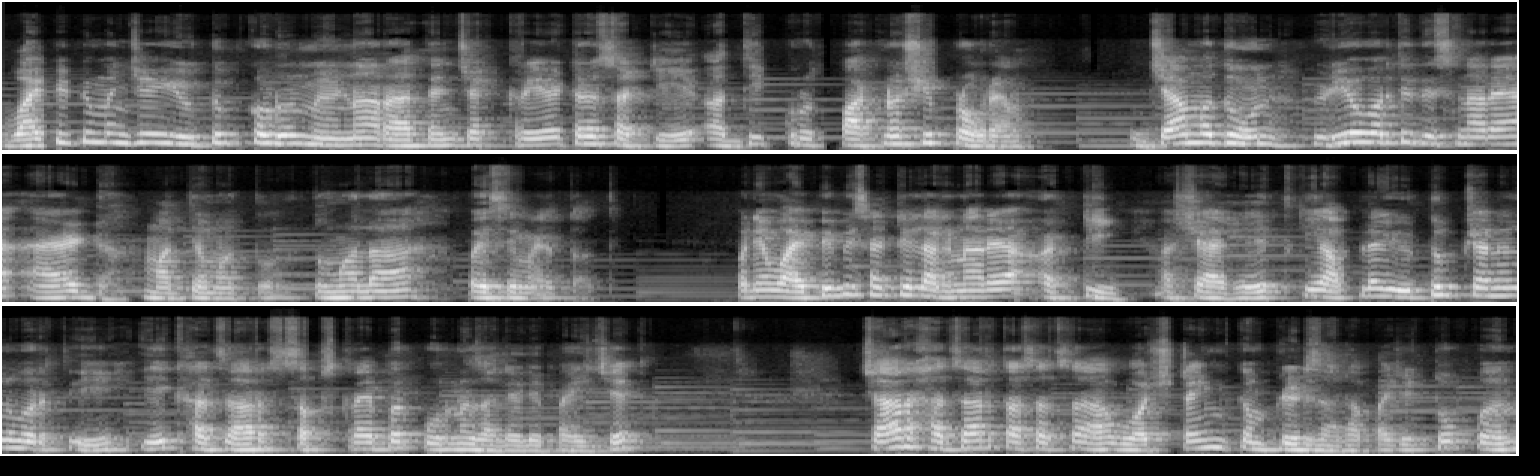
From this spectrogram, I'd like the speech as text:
वाय पी पी म्हणजे यूट्यूबकडून मिळणारा त्यांच्या क्रिएटरसाठी अधिकृत पार्टनरशिप प्रोग्राम ज्यामधून व्हिडिओवरती दिसणाऱ्या ॲड माध्यमातून तुम्हाला पैसे मिळतात. पण या वाय पी पीसाठी लागणाऱ्या अटी अशा आहेत की आपल्या यूट्यूब चॅनलवरती एक हजार सबस्क्रायबर पूर्ण झालेले पाहिजेत. चार हजार तासाचा वॉच टाईम कंप्लीट झाला पाहिजे. तो पण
